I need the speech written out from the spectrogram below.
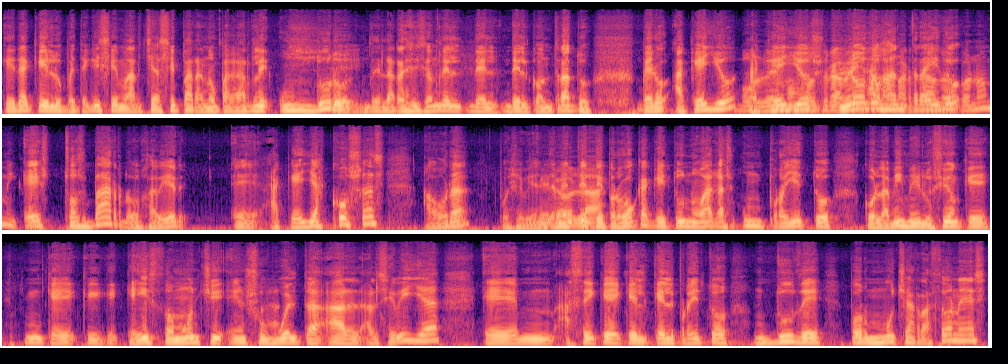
era que Lopetegui se marchase para no pagarle un duro de la rescisión del, del- del contrato. Pero aquello, Volvemos aquellos lodos han traído económico. estos barros, Javier. Eh, aquellas cosas, ahora pues evidentemente la- te provoca que tú no hagas un proyecto con la misma ilusión que, que- que- que hizo Monchi en su vuelta al, al Sevilla, eh, hace que, el, que el proyecto dude por muchas razones,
